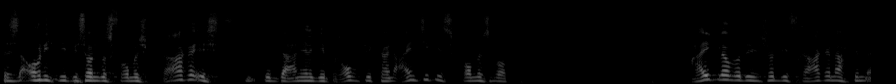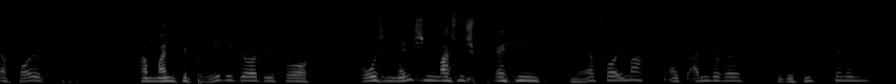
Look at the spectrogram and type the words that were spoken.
Dass es auch nicht eine besonders fromme Sprache ist, denn Daniel gebrauchte kein einziges frommes Wort. Heikler würde schon die Frage nach dem Erfolg. Haben manche Prediger, die vor großen Menschenmassen sprechen, mehr Vollmacht als andere, die das nicht können?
